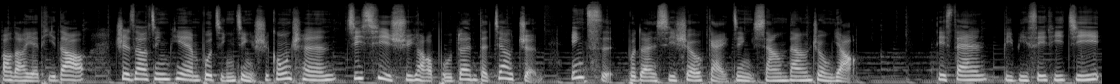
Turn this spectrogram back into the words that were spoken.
报道也提到，制造晶片不仅仅是工程，机器需要不断的校准，因此不断吸收改进相当重要。第三，BBC 提及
